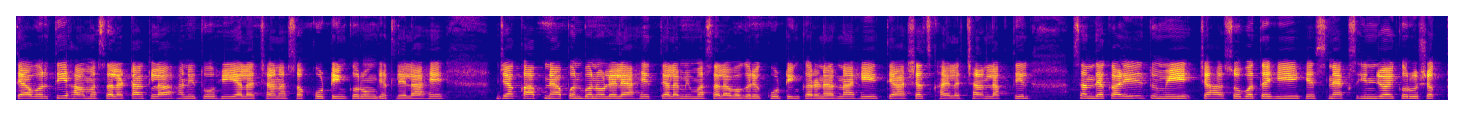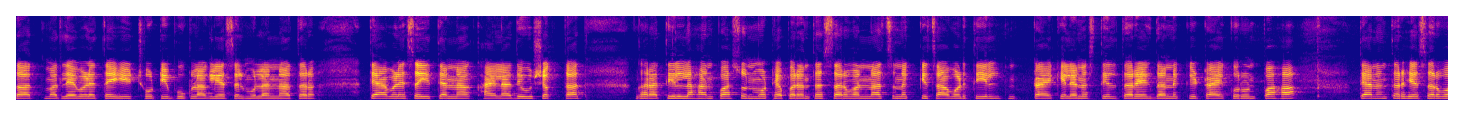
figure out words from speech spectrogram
त्यावरती हा मसाला टाकला आणि तोही याला छान असा कोटिंग करून घेतलेला आहे. ज्या कापण्या आपण बनवलेल्या आहेत त्याला मी मसाला वगैरे कोटिंग करणार नाही. त्या अशाच खायला छान लागतील. संध्याकाळी तुम्ही चहासोबतही हे स्नॅक्स एन्जॉय करू शकतात. मधल्या वेळेतही छोटी भूक लागली असेल मुलांना तर त्यावेळेसही त्यांना खायला देऊ शकतात. घरातील लहानपासून मोठ्यापर्यंत सर्वांनाच नक्कीच आवडतील. ट्राय केल्या नसतील तर एकदा नक्की ट्राय करून पहा. त्यानंतर हे सर्व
